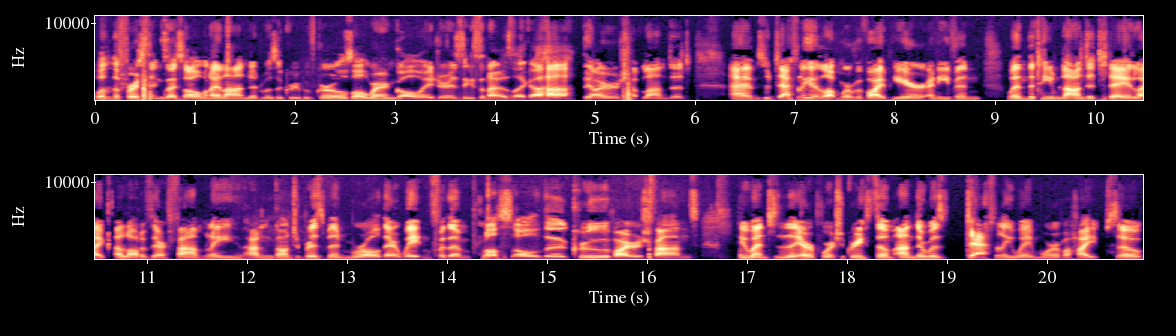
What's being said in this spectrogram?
one of the first things I saw when I landed was a group of girls all wearing Galway jerseys and I was like, aha, the Irish have landed. Um, so definitely a lot more of a vibe here. And even when the team landed today, like a lot of their family who hadn't gone to Brisbane were all there waiting for them, plus all the crew of Irish fans who went to the airport to greet them. And there was definitely way more of a hype. So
